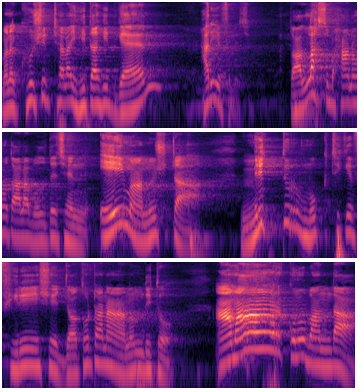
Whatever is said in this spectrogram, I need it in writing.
মানে খুশির ঠেলায় হিতাহিত জ্ঞান হারিয়ে ফেলেছে। তো আল্লাহ সুবহানাহু তাআলা বলতেছেন, এই মানুষটা মৃত্যুর মুখ থেকে ফিরে এসে যতটা না আনন্দিত, আমার কোনো বান্দা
